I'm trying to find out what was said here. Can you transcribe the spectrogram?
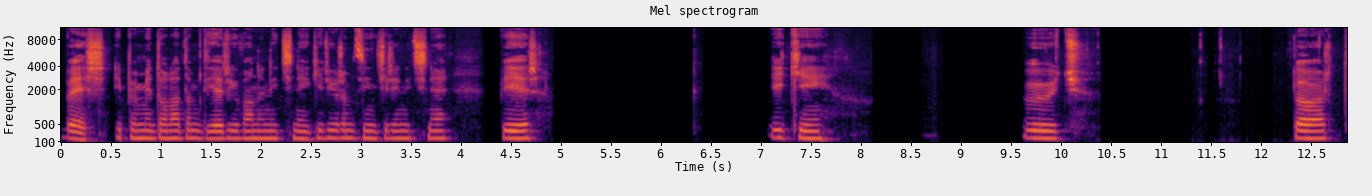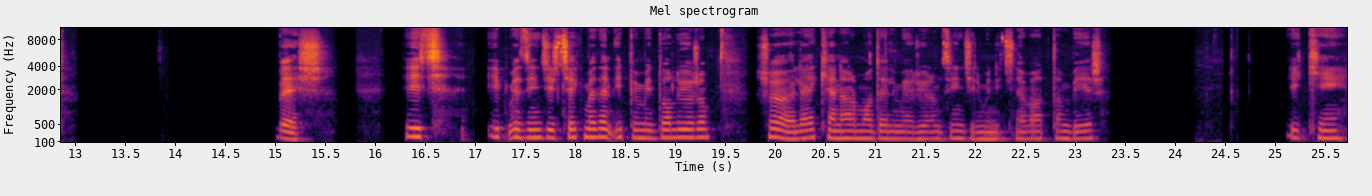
5 ipimi doladım diğer yuvanın içine giriyorum zincirin içine. 1 2 3 4 5 hiç ip zincir çekmeden ipimi doluyorum. Şöyle kenar modelimi örüyorum. Zincirimin içine battım. 1 2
